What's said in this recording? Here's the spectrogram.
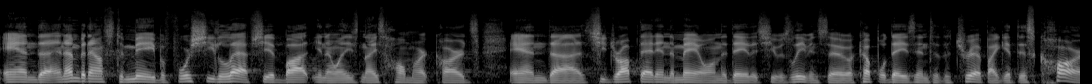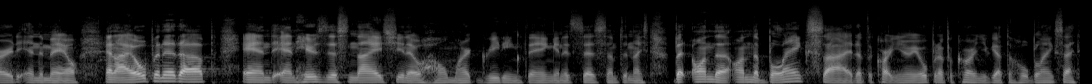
And uh, and unbeknownst to me, before she left, she had bought you know one of these nice Hallmark cards, and uh, she dropped that in the mail on the day that she was leaving. So a couple days into the trip, I get this card in the mail, and I open it up, and and here's this nice you know Hallmark greeting thing, and it says something nice. But on the on the blank side of the card. You know, you open up a card and you've got the whole blank side.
